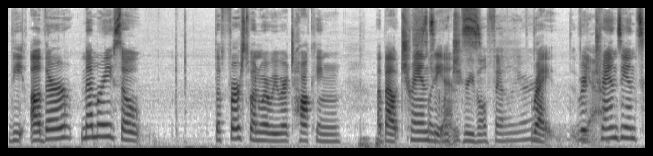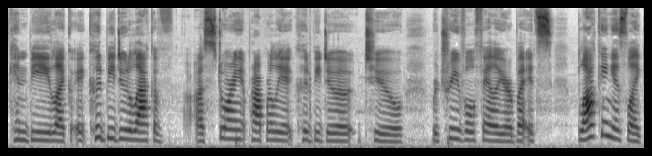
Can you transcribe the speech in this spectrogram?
the other memory, so the first one where we were talking about It's like transience. retrieval failure. Right. Re- Yeah. Transience can be like it could be due to lack of uh, storing it properly. It could be due to retrieval failure, but it's blocking is like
